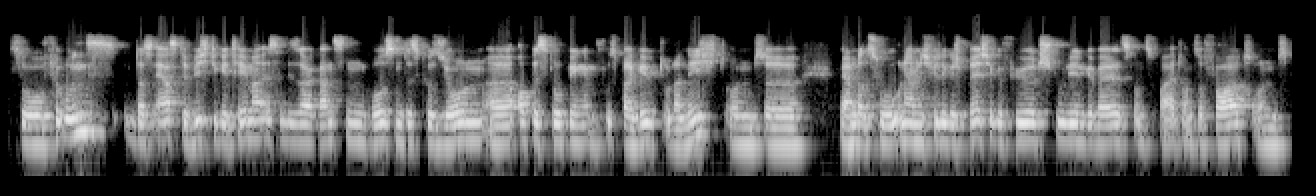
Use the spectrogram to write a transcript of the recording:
so für uns das erste wichtige Thema ist in dieser ganzen großen Diskussion, äh, ob es Doping im Fußball gibt oder nicht. Und äh, wir haben dazu unheimlich viele Gespräche geführt, Studien gewälzt und so weiter und so fort. Und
